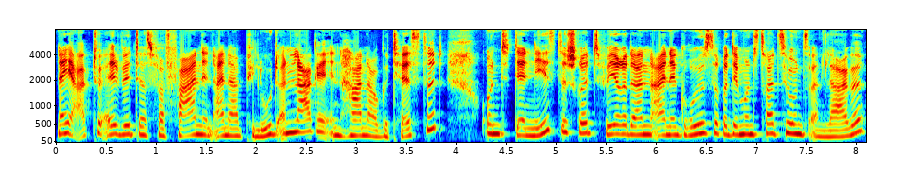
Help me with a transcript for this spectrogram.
Naja, aktuell wird das Verfahren in einer Pilotanlage in Hanau getestet und der nächste Schritt wäre dann eine größere Demonstrationsanlage.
